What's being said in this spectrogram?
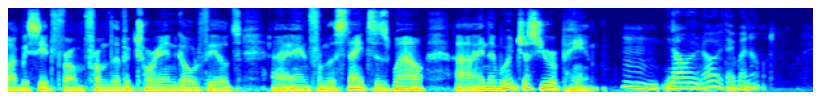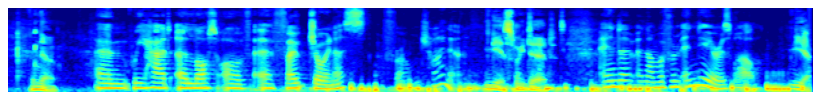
like we said, from, from the Victorian goldfields uh, and from the States as well. Uh, and they weren't just European. No, no, they were not. No. Um, we had a lot of uh, folk join us from China. Yes, we did. and a, a number from India as well. Yeah.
